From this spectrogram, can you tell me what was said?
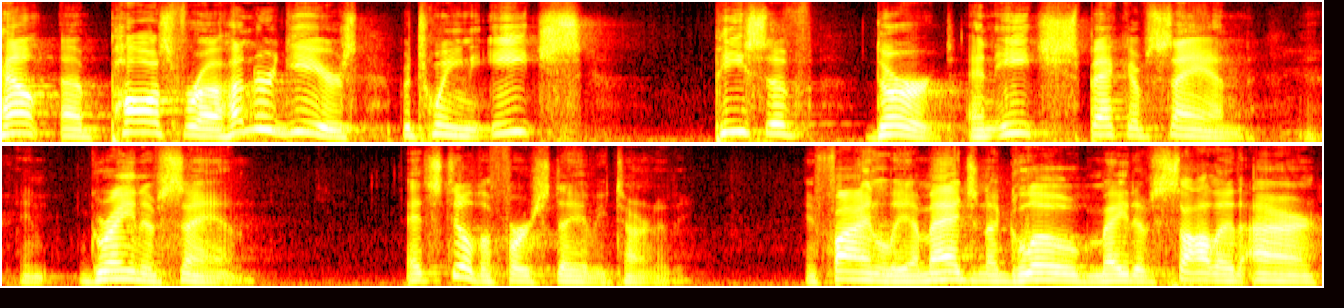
uh, pause for a hundred years between each piece of dirt and each speck of sand and grain of sand, it's still the first day of eternity. And finally, imagine a globe made of solid iron.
